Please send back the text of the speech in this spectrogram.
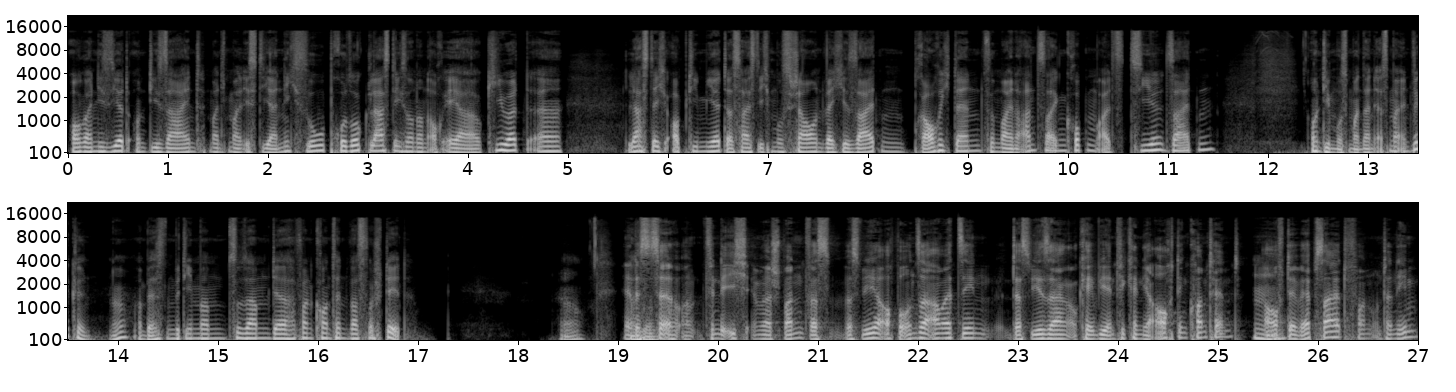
organisiert und designt. Manchmal ist die ja nicht so produktlastig, sondern auch eher Keyword-lastig äh, optimiert. Das heißt, ich muss schauen, welche Seiten brauche ich denn für meine Anzeigengruppen als Zielseiten. Und die muss man dann erstmal entwickeln. Ne? Am besten mit jemandem zusammen, der von Content was versteht. Ja, ja das also. ist ja, finde ich, immer spannend, was, was wir ja auch bei unserer Arbeit sehen, dass wir sagen, okay, wir entwickeln ja auch den Content mhm. auf der Website von Unternehmen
